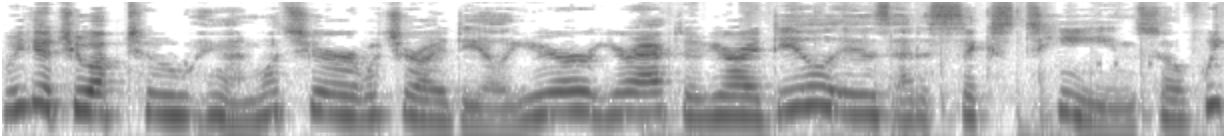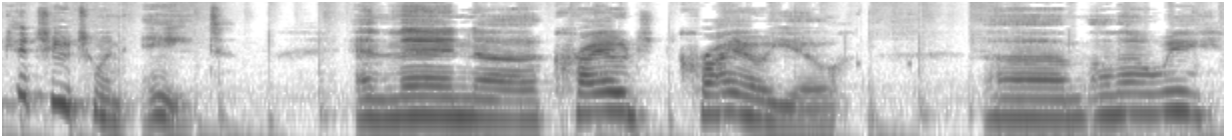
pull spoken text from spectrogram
We get you up to... Hang on. What's your what's your ideal? Your, your active... Your ideal is at a 16. So if we get you to an 8, and then uh, cryo, cryo you... Um, although we...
